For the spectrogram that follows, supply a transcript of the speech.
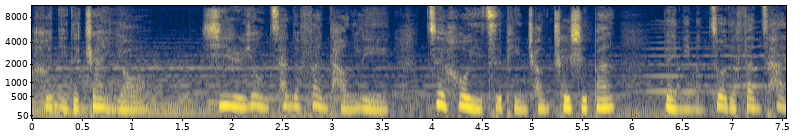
和你的战友，昔日用餐的饭堂里，最后一次品尝炊事班为你们做的饭菜。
